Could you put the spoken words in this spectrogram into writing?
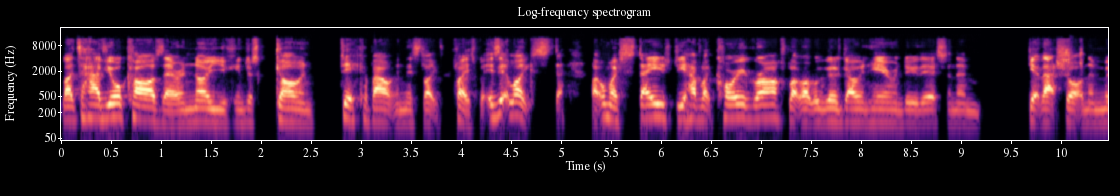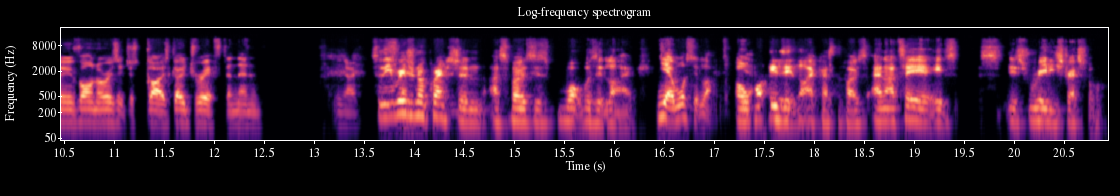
like to have your cars there and know you can just go and dick about in this like place. But is it like sta like almost staged? Do you have like choreographed? Like right, we're gonna go in here and do this and then get that shot and then move on, or is it just guys go drift and then you know? So the original question, I suppose, is what was it like, Yeah, what's it like? or Yeah. what is it like? I suppose, and I tell you, it's it's really stressful.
